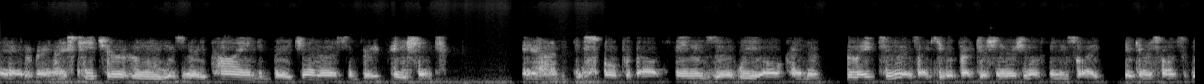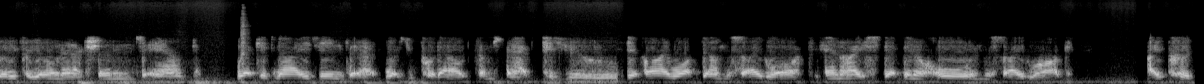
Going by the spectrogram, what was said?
I had a very nice teacher who was very kind and very generous and very patient and spoke about things that we all kind of relate to as Aikido practitioners, you know, things like taking responsibility for your own actions and recognizing that what you put out comes back to you. If I walk down the sidewalk and I step in a hole in the sidewalk, I could,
